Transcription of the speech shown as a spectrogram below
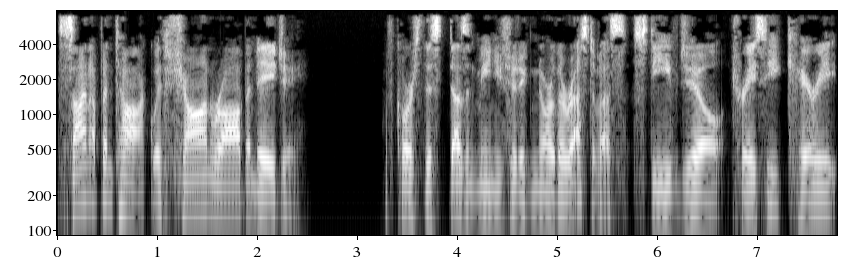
Sign up and talk with Sean, Rob, and AJ. Of course, this doesn't mean you should ignore the rest of us, Steve, Jill, Tracy, Carrie,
